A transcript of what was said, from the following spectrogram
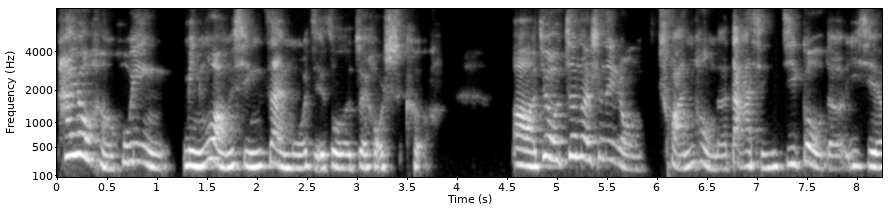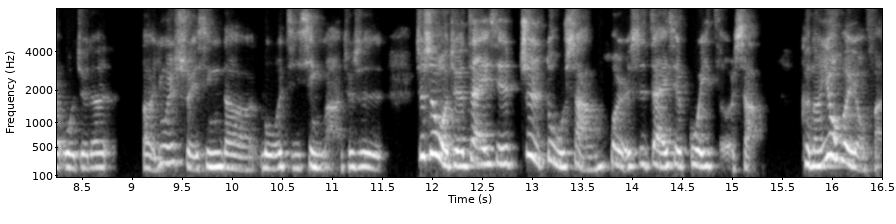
它又很呼应冥王星在摩羯座的最后时刻啊，就真的是那种传统的大型机构的一些，我觉得呃，因为水星的逻辑性嘛，就是就是我觉得在一些制度上或者是在一些规则上。可能又会有反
